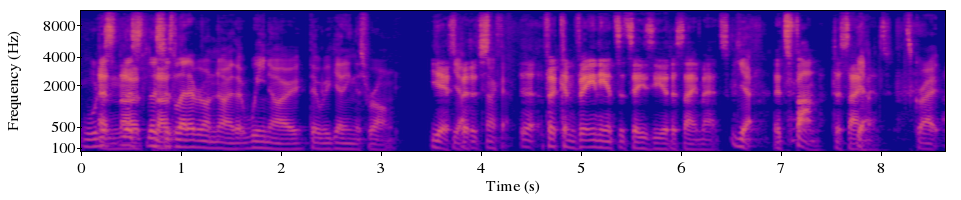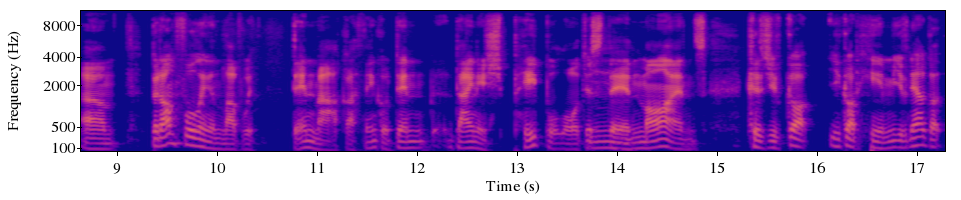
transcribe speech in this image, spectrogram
We'll just, no- let's, let's no- just let everyone know that we know that we're getting this wrong. yes, yeah, but it's okay. uh, for convenience. It's easier to say Mads. Yeah. it's fun to say Yeah. Mads. It's great. Um, but I'm falling in love with Denmark, I think, or Den- Danish people, or just their Mm. minds, because you've got you got him. You've now got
